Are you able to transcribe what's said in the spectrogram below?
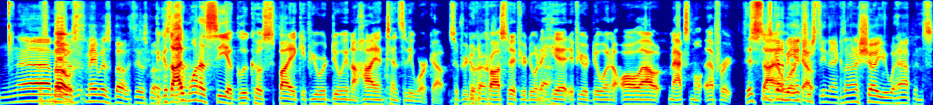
Uh, maybe, it was, both. maybe it was both. It was both. Because I want to see a glucose spike if you were doing a high intensity workout. So if you're doing a CrossFit, if you're doing Yeah. a HIIT, if you're doing an all out maximal effort. This is going to be workout. interesting then because I'm going to show you what happens.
